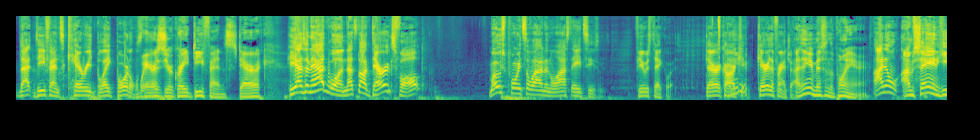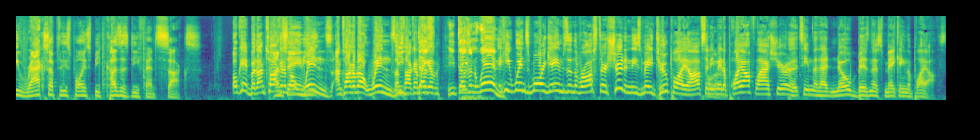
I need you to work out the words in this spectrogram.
That defense carried Blake Bortles. there. Where's your great defense, Derek? he hasn't had one? That's not Derek's fault. Most points allowed in the last eight seasons. Fewest takeaways. Derek Carr ca- carry the franchise. I think you're missing the point here. I don't. I'm saying he racks up these points because his defense sucks. Okay, but I'm talking I'm saying about he- wins. I'm talking about wins. I'm He talking does- about he doesn't win. He wins more games than the roster should, and he's made two playoffs, and he Hold made a playoff last year on a team that had no business making the playoffs.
